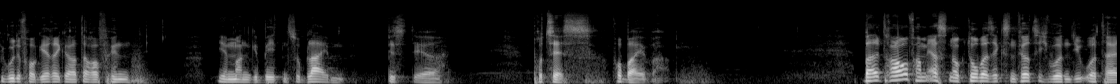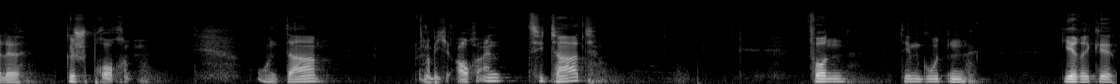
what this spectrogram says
Die gute Frau Gericke hat daraufhin ihren Mann gebeten zu bleiben, bis der Prozess vorbei war. Bald darauf, am 1. Oktober 46, wurden die Urteile gesprochen. Und da habe ich auch ein Zitat von dem guten Gericke.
